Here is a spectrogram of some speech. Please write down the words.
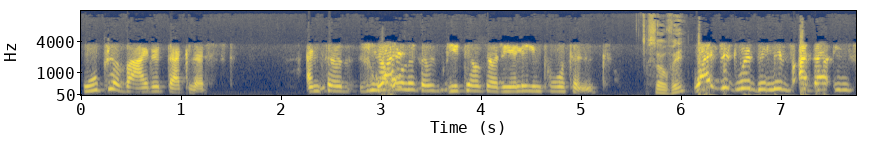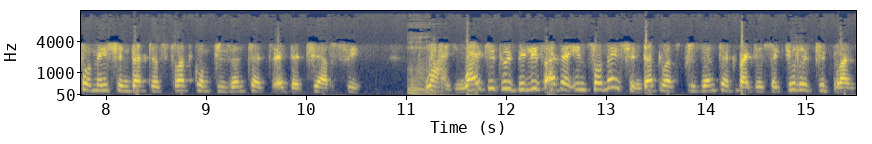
who provided that list? And so you know, Why- all of those details are really important. Sophie? Why did we believe other information that the Stratcom presented at the TRC? Mm. Why? Why did we believe other information that was presented by the security branch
